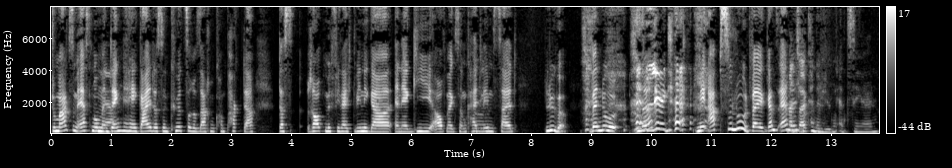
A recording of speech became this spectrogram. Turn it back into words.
du magst im ersten Moment ja. denken, hey geil, das sind kürzere Sachen, kompakter, das raubt mir vielleicht weniger Energie, Aufmerksamkeit, mhm. Lebenszeit. Lüge. Wenn du. Ne? Lüge. Nee, absolut, weil ganz ehrlich. Man soll keine Lügen erzählen.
